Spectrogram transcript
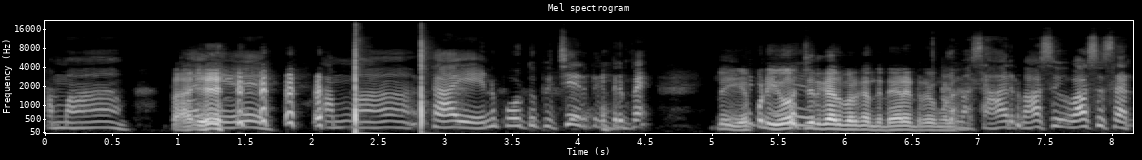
அம்மா தாயே. அம்மா தாயேன்னு போட்டு பிச்சை எடுத்துக்கிட்டு இருப்பேன். இல்ல எப்படி யோசிச்சிருக்காரு பாருங்க அந்த டைரக்டர் உங்களை. Sir Vasu Vasu sir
